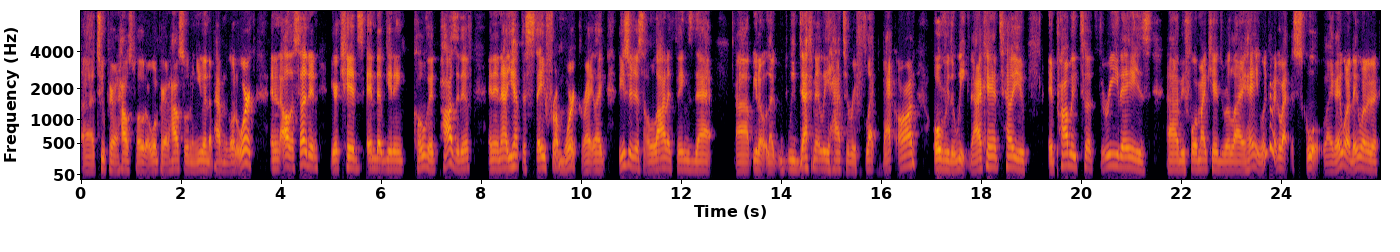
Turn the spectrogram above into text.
a two parent household or one parent household and you end up having to go to work, and then all of a sudden your kids end up getting COVID positive, and then now you have to stay from work, right? Like these are just a lot of things that uh, you know, like we definitely had to reflect back on over the week. Now I can't tell you, it probably took three days uh, before my kids were like, "Hey, we're gonna go back to school." Like they wanted, they wanted to.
